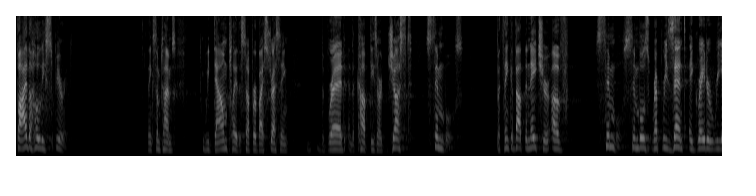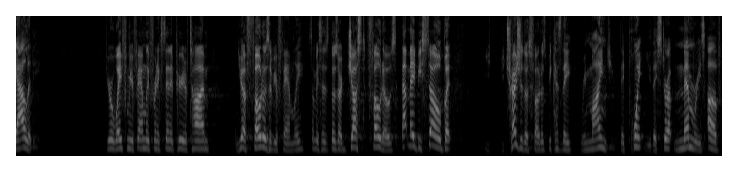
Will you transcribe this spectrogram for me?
by the Holy Spirit. I think sometimes we downplay the supper by stressing the bread and the cup, these are just symbols. But think about the nature of symbols. Symbols represent a greater reality. If you're away from your family for an extended period of time, and you have photos of your family, somebody says those are just photos. That may be so, but you, you treasure those photos because they remind you, they point you, they stir up memories of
